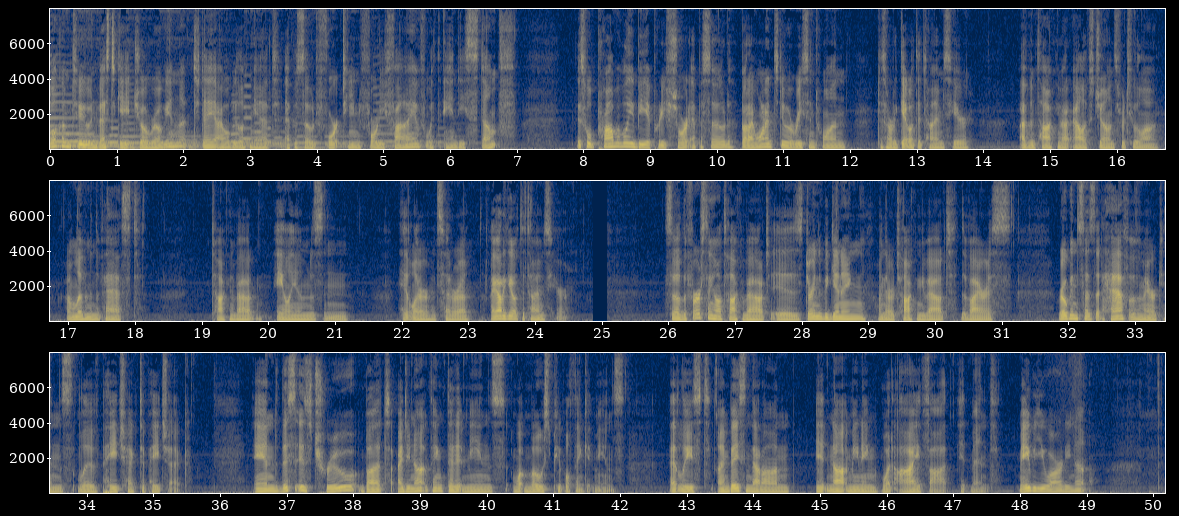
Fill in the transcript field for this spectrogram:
Welcome to Investigate Joe Rogan. Today I will be looking at episode 1445 with Andy Stumpf. This will probably be a pretty short episode, but I wanted to do a recent one to sort of get with the times here. I've been talking about Alex Jones for too long. I'm living in the past, talking about aliens and Hitler, etc. I gotta get with the times here. So, the first thing I'll talk about is during the beginning, when they were talking about the virus, Rogan says that half of Americans live paycheck to paycheck. And this is true, but I do not think that it means what most people think it means. At least, I'm basing that on it not meaning what I thought it meant. Maybe you already know.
